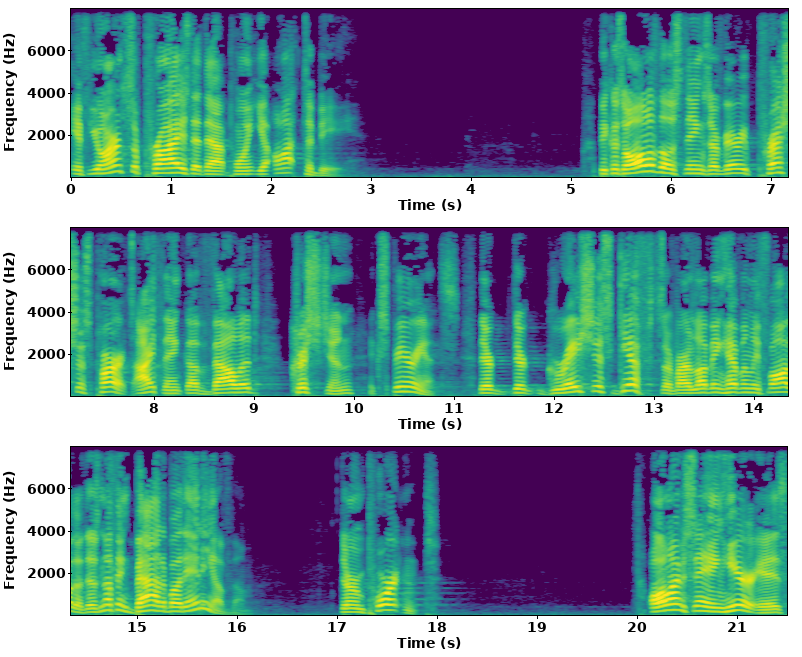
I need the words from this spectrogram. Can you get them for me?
If you aren't surprised at that point, you ought to be. Because all of those things are very precious parts, I think, of valid Christian experience. They're, they're gracious gifts of our loving Heavenly Father. There's nothing bad about any of them, they're important. All I'm saying here is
